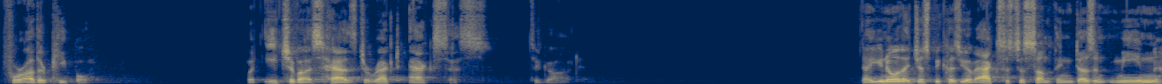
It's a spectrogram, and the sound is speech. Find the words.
for other people. But each of us has direct access to God. Now, you know that just because you have access to something doesn't mean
